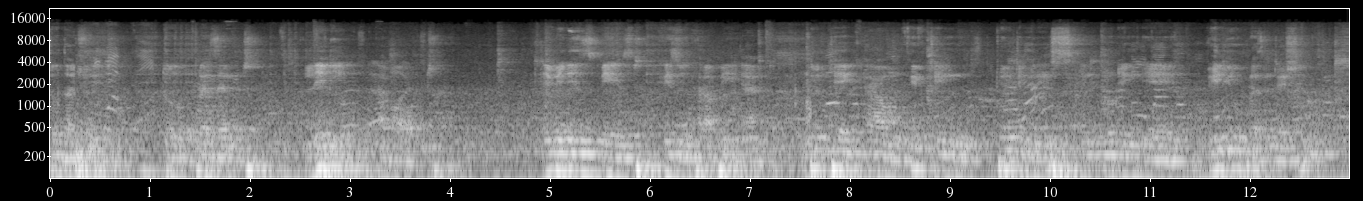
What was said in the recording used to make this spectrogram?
to the to present leading about evidence based physiotherapy and Will take um, around 15-20 minutes, including a video presentation.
